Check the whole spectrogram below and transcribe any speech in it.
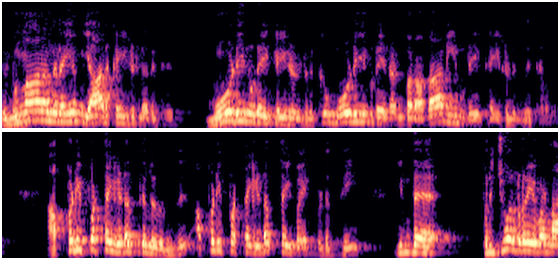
விமான நிலையம் யார் கைகளில் இருக்கு? மோடியினுடைய கைகளில் இருக்கு. மோடியினுடைய நண்பர் அதானியினுடைய கைகளில் இருக்கிறது. அப்படிப்பட்ட இடத்திலிருந்து அப்படிப்பட்ட இடத்தை பயன்படுத்தி இந்த பிரிஜுவல் ரேவண்ணா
